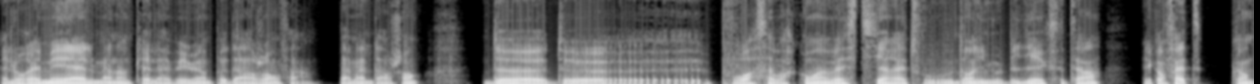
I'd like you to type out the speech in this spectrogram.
elle aurait aimé, elle, maintenant qu'elle avait eu un peu d'argent, enfin pas mal d'argent, de, de pouvoir savoir comment investir et tout dans l'immobilier, etc. Et qu'en fait, quand,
